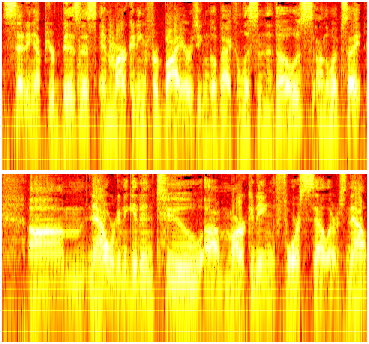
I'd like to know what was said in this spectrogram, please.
setting up your business and marketing for buyers. You can go back and listen to those on the website. Um, now we're going to get into uh, marketing for sellers. Now,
